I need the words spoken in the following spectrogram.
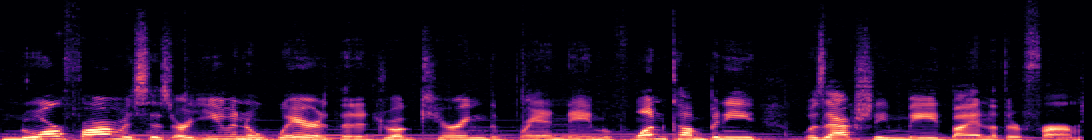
nor pharmacists are even aware that a drug carrying the brand name of one company was actually made by another firm.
